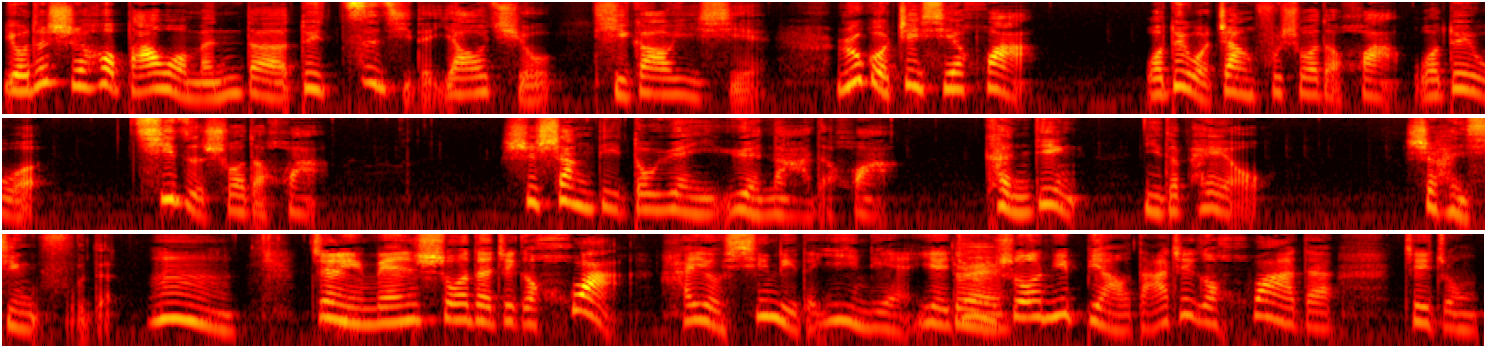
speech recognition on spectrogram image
有的时候把我们的对自己的要求提高一些。如果这些话，我对我丈夫说的话，我对我妻子说的话，是上帝都愿意悦纳的话，肯定你的配偶是很幸福的。嗯，这里面说的这个话，还有心里的意念，也就是说，你表达这个话的这种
